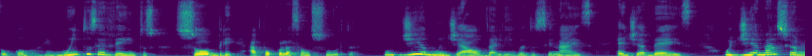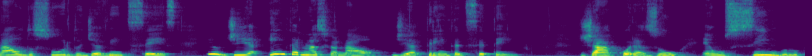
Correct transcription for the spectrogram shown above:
ocorrem muitos eventos sobre a população surda. O Dia Mundial da Língua dos Sinais é dia 10, o Dia Nacional do Surdo, dia 26 e o Dia Internacional, dia 30 de setembro. Já a cor azul é um símbolo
